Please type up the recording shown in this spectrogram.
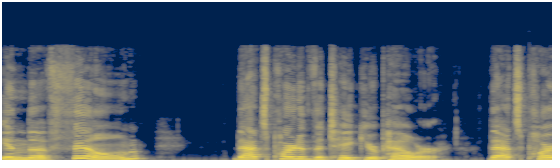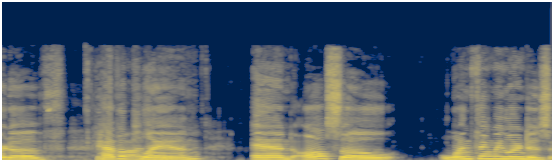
in the film, that's part of the take your power. That's part of Stay have positive. a plan. And also, one thing we learned is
